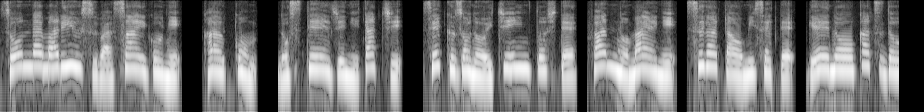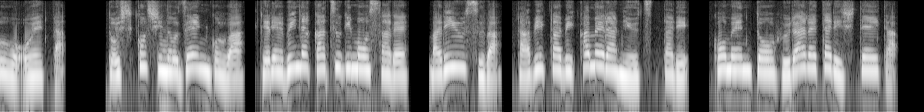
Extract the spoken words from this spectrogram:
う。そんなマリウスは最後にカウコンのステージに立ち、セクゾの一員としてファンの前に姿を見せて芸能活動を終えた。年越しの前後はテレビ中継ぎもされ、マリウスはたびたびカメラに映ったり、コメントを振られたりしていた。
